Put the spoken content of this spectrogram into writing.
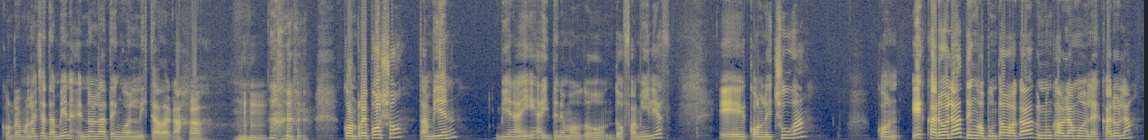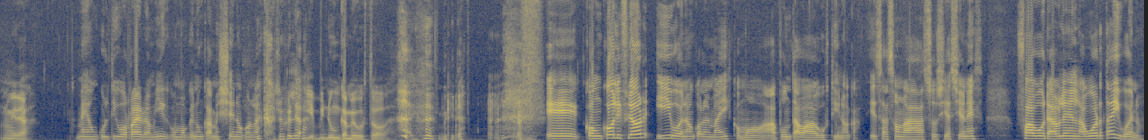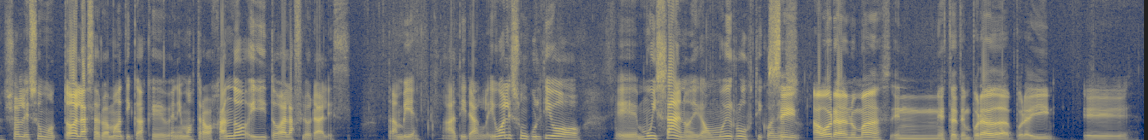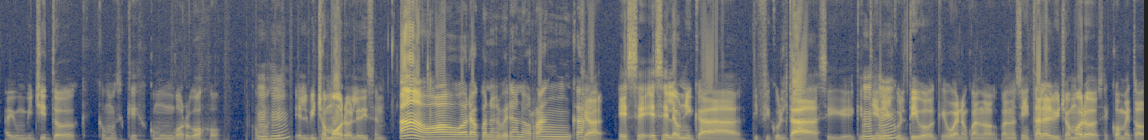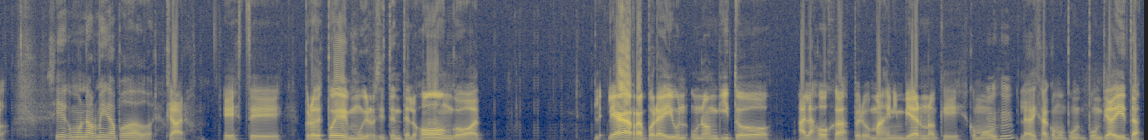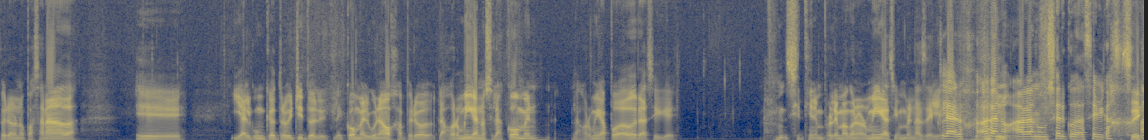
Con remolacha también, eh, no la tengo enlistada acá. Ah. con repollo también, bien ahí, ahí tenemos dos familias. Eh, con lechuga, con escarola, tengo apuntado acá, que nunca hablamos de la escarola. Mira. Me es un cultivo raro a mí, como que nunca me lleno con la escarola. Y nunca me gustó. Mira. Eh, con coliflor y bueno, con el maíz, como apuntaba Agustino acá. Esas son las asociaciones favorables en la huerta y bueno, yo le sumo todas las aromáticas que venimos trabajando y todas las florales también a tirarle. Igual es un cultivo eh, muy sano, digamos, muy rústico en sí, ahora nomás en esta temporada por ahí eh, hay un bichito como, que es como un gorgojo, como el bicho moro le dicen. Ah, ahora con el verano arranca. Claro, ese, esa es la única dificultad así que, tiene el cultivo, que bueno, cuando, cuando se instala el bicho moro se come todo. Sí, es como una hormiga podadora. Claro, este, pero después es muy resistente a los hongos, a le, agarra por ahí un, honguito a las hojas, pero más en invierno, que es como, la deja como punteaditas, pero no pasa nada. Eh, y algún que otro bichito le, come alguna hoja, pero las hormigas no se las comen, las hormigas podadoras, así que si tienen problema con hormigas, siempre en acelga. Claro, hagan, hagan un cerco de acelga. Sí.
